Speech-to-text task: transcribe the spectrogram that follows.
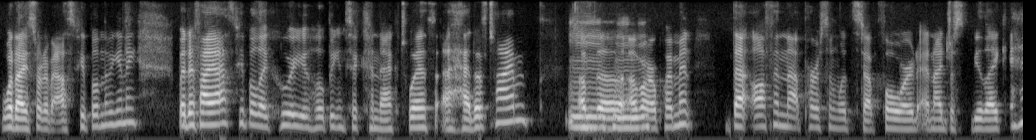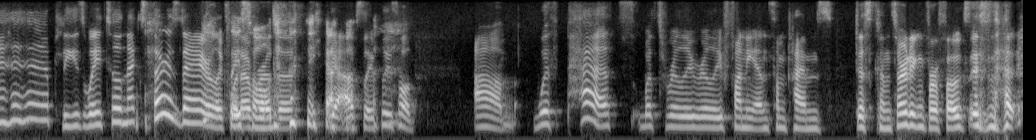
what I sort of asked people in the beginning. But if I ask people like who are you hoping to connect with ahead of time of mm-hmm. the of mm-hmm. our appointment, that often that person would step forward and I'd just be like, please wait till next Thursday or like whatever hold. the yeah. yeah, absolutely, please hold. Um, with pets, what's really, really funny and sometimes disconcerting for folks is that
